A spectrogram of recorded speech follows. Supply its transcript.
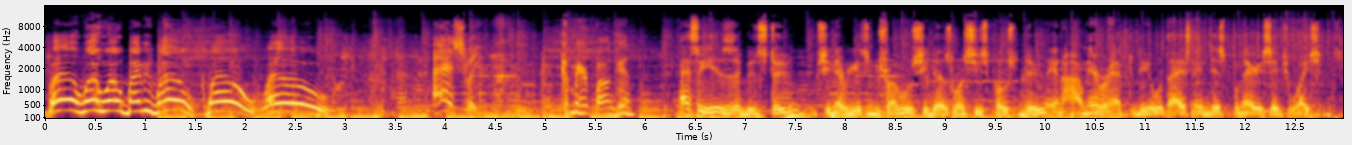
Whoa, whoa, whoa, baby, whoa, whoa, whoa. Ashley, come here, pumpkin. Ashley is a good student. She never gets in trouble. She does what she's supposed to do, and I never have to deal with Ashley in disciplinary situations.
